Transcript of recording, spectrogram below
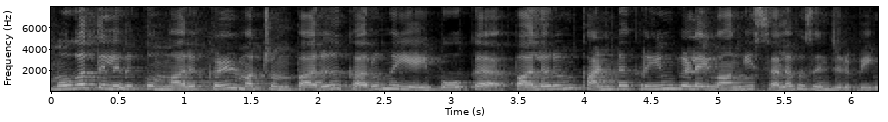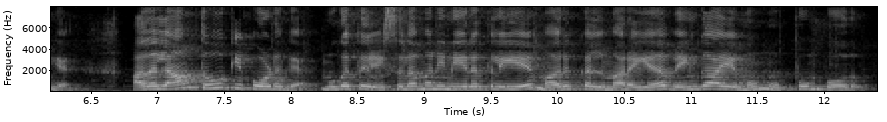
முகத்தில் இருக்கும் மருக்கள் மற்றும் பரு கருமையை போக்க பலரும் கண்ட கிரீம்களை வாங்கி செலவு செஞ்சுருப்பீங்க. அதெல்லாம் தூக்கி போடுங்க. முகத்தில் சில மணி நேரத்திலேயே மருக்கள் மறைய வெங்காயமும் உப்பும் போதும்.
